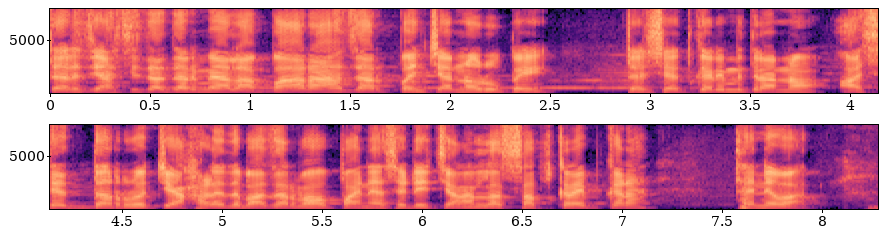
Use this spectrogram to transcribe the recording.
तर जास्तीचा दर मिळाला बारा हजार पंच्याण्णव रुपये. तर शेतकरी मित्रांनो असेच दररोजचे हळद बाजारभाव पाहण्यासाठी चॅनलला सबस्क्राईब करा. धन्यवाद.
